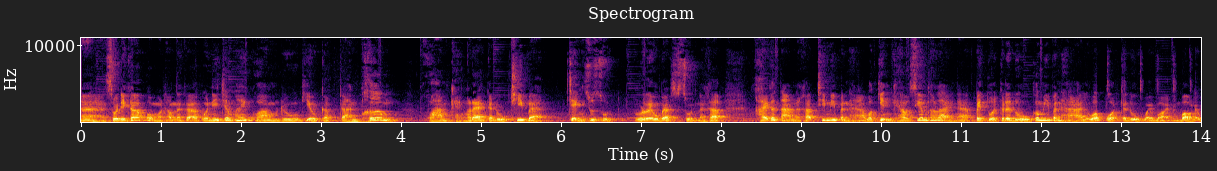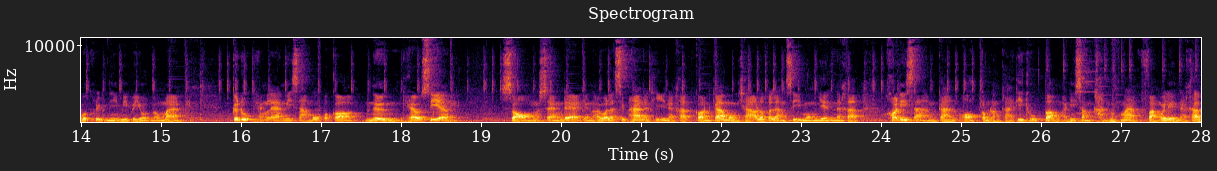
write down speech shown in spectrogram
อ่าสวัสดีครับ ผมมาทำนะครับ วันนี้จะให้ความรู้เกี่ยวกับการเพิ่มความแข็งแรงกระดูกที่แบบเจ๋งสุดๆ เร็วแบบสุดๆนะครับ ใครก็ตามนะครับที่มีปัญหาว่ากินแคลเซียมเท่าไหร่นะ ไปตรวจกระดูกก็มีปัญหาหรือว่าปวดกระดูกบ่อยๆ ผมบอกเลยว่าคลิปนี้มีประโยชน์มากๆ กระดูกแข็งแรงมี 3 องค์ประกอบ 1. แคลเซียม 2. แสงแดดอย่างน้อยวันละ 15 นาทีนะครับ ก่อน9โมงเช้าแล้วก็หลัง4โมงเย็นนะครับ ข้อที่ 3 การออกกำลังกายที่ถูกต้องอันนี้สำคัญมากๆ ฟังไว้เลยนะครับ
